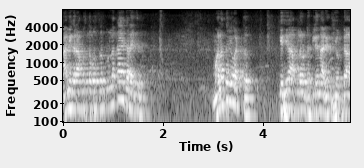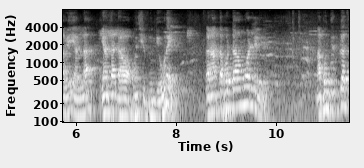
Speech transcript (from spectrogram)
आम्ही ग्रामस्थ बसलो म्हणलं काय करायचं? मला तरी वाटतं की हे आपल्यावर ढकलेणार आहेत हे डावे यांना यांचा डाव आपण शिजून देऊ नये. कारण आता पण डाव मोडलेले आपण तितकंच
